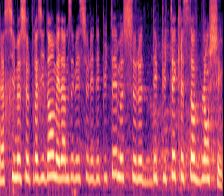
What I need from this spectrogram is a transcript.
Merci, Monsieur le Président, Mesdames et Messieurs les députés, Monsieur le député Christophe Blanchet.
